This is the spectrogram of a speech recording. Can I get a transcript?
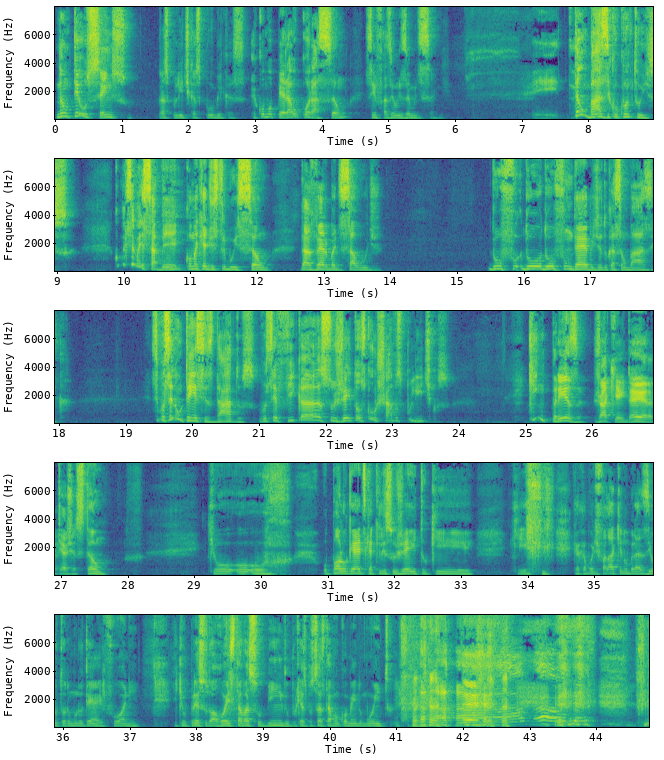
Não ter o censo para as políticas públicas é como operar o coração sem fazer um exame de sangue. Tão básico quanto isso. Como é que você vai saber como é que é a distribuição da verba de saúde? Do, do, do Fundeb de educação básica? Se você não tem esses dados, você fica sujeito aos conchavos políticos. Que empresa, já que a ideia era ter a gestão, que o, o, o, o Paulo Guedes, que é aquele sujeito que, que, que acabou de falar que no Brasil todo mundo tem iPhone e que o preço do arroz estava subindo porque as pessoas estavam comendo muito.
